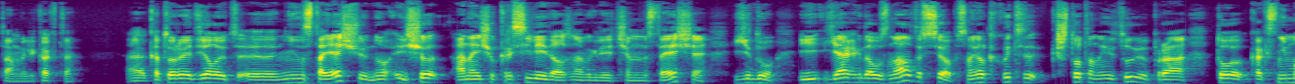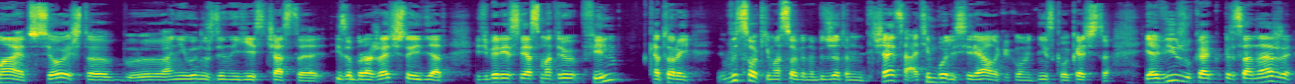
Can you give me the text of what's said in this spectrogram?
там или как-то, которые делают э, не настоящую, но еще она еще красивее должна выглядеть, чем настоящая еду. И я когда узнал это все, посмотрел какое-то что-то на ютубе про то, как снимают все, и что э, они вынуждены есть часто, изображать, что едят. И теперь, если я смотрю фильм, который высоким особенно бюджетом не отличается, а тем более сериалы какого-нибудь низкого качества, я вижу, как персонажи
